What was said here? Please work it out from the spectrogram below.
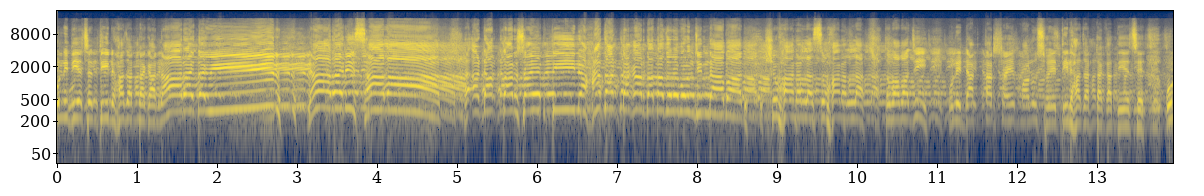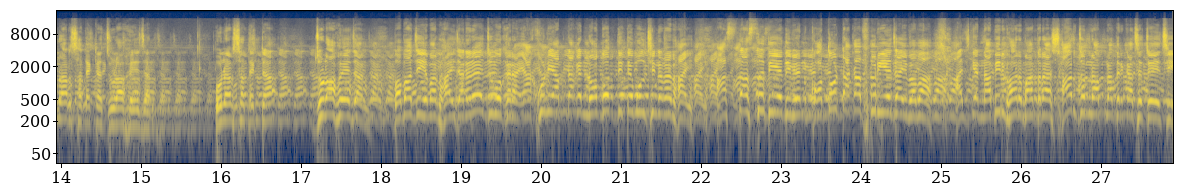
উনি দিয়েছেন তিন হাজার টাকা। নারায় দাবির নারায় রিসালাত। ডাক্তার সাহেব, তিন হাজার টাকার দাদা ধরে বলুন, জিন্দাবাদ। সুবহান আল্লাহ সুবহান আল্লাহ তো বাবাজি, উনি ডাক্তার সাহেব মানুষ হয়ে তিন হাজার টাকা দিয়েছে। ওনার সাথে একটা জোড়া হয়ে যান। ওনার সাথে একটা জোড়া হয়ে যান। বাবাজি, এবার ভাই জানেন রে যুবকেরা, এখনই আপনাকে নগদ দিতে বলছি না রে ভাই। আস্তে আস্তে দিয়ে দিবেন। কত টাকা ফুরিয়ে যায় বাবা। আজকে নাবির ঘর মাদ্রাসার জন্য আপনাদের কাছে চেয়েছি।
